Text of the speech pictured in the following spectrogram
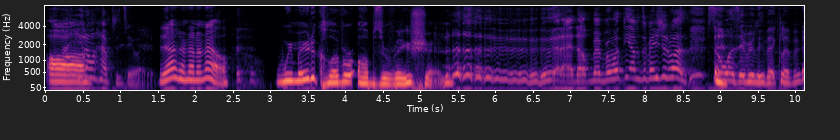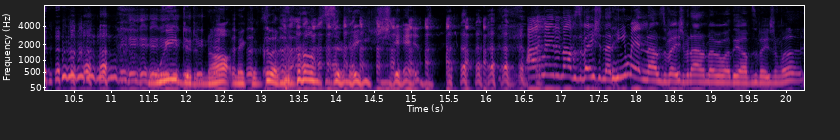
But Uh, you don't have to do it. no, no, no, no, no. We made a clever observation. and I don't remember what the observation was. So was it really that clever? We did not make a clever observation. I made an observation that he made an observation, but I don't remember what the observation was.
